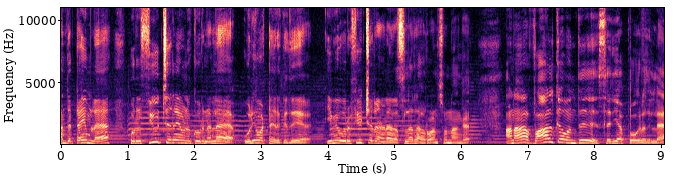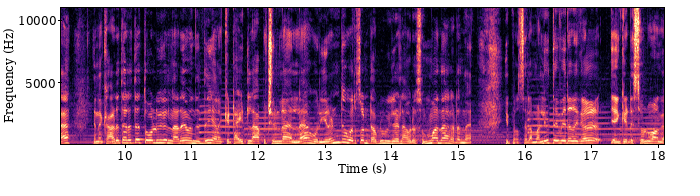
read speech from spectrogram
அந்த டைமில் ஒரு ஃப்யூச்சரே இவனுக்கு ஒரு நல்ல ஒளிவட்டம் இருக்குது. இவன் ஒரு ஃப்யூச்சரில் நல்ல ரெஸ்லராக வருவான்னு சொன்னாங்க. ஆனால் வாழ்க்கை வந்து சரியாக போகிறதில்ல. எனக்கு அடுத்தடுத்த தோல்விகள் நிறைய வந்தது. எனக்கு டைட்டில் ஆப்பர்ச்சுனிலாம் இல்லை. ஒரு இரண்டு வருஷம் டபிள்யூவில் நான் ஒரு சும்மா தான் கிடந்தேன். இப்போ சில மல்யுத்த வீரர்கள் என்கிட்ட சொல்லுவாங்க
